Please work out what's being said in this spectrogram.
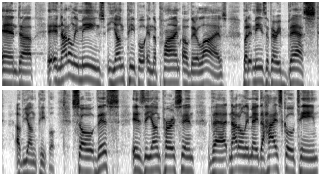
And uh, it, it not only means young people in the prime of their lives, but it means the very best of young people. So this is the young person that not only made the high school team,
